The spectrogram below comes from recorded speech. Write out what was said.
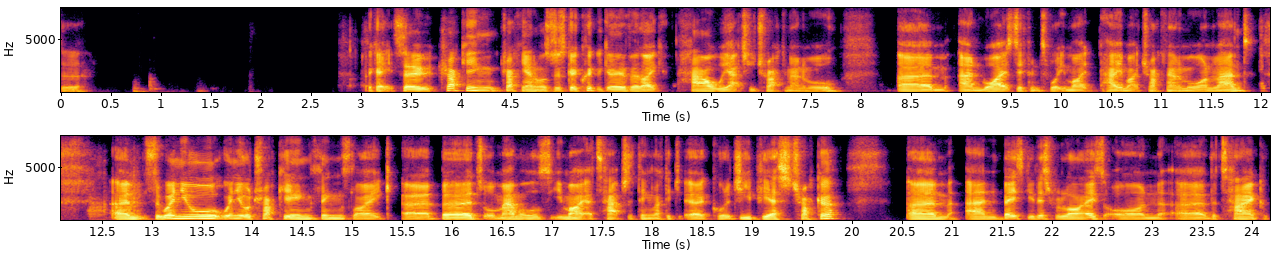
to Okay, so tracking tracking animals. Just go quickly go over like how we actually track an animal, um, and why it's different to what you might how you might track an animal on land. Um, so when you're when you're tracking things like uh, birds or mammals, you might attach a thing like a uh, called a GPS tracker. Um, and basically this relies on uh, the tag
